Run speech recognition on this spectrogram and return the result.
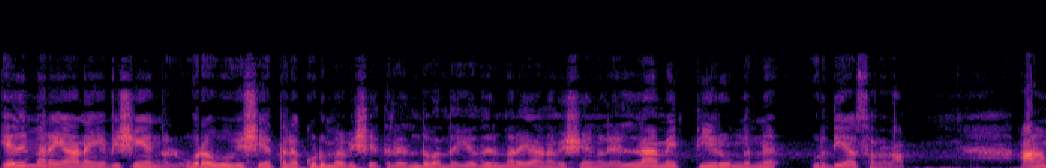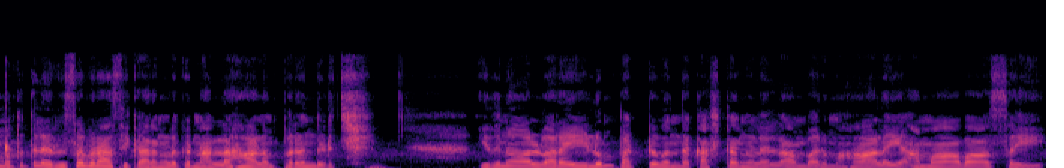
எதிர்மறையான விஷயங்கள் உறவு விஷயத்தில் குடும்ப விஷயத்துல இருந்து வந்த எதிர்மறையான விஷயங்கள் எல்லாமே தீருங்கன்னு உறுதியாக சொல்லலாம். ஆக மொத்தத்தில் ரிசர்வ் ராசிக்காரங்களுக்கு நல்ல காலம் பிறந்துடுச்சு. இது நாள் வரையிலும் பட்டு வந்த கஷ்டங்கள் எல்லாம் வரும். மகாலய அமாவாசை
